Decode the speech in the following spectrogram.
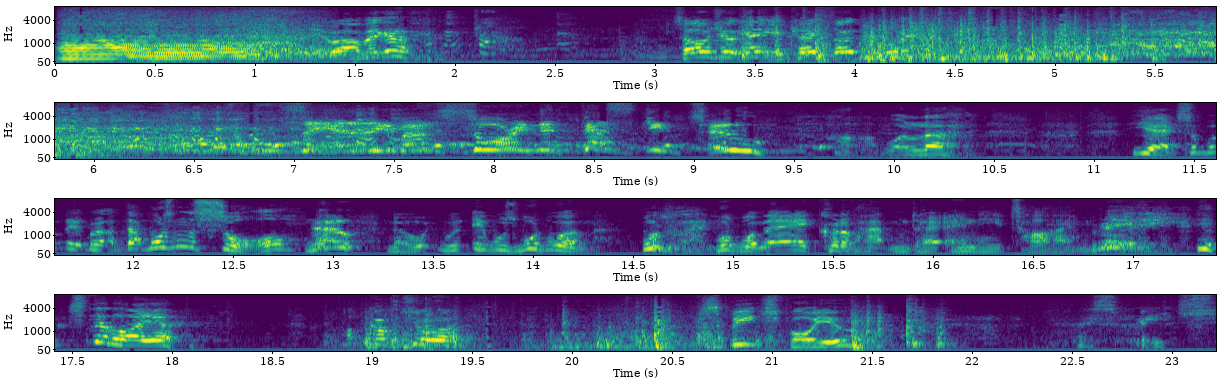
Here you are, Vicar. Told you I'd get your case open. Say anything about sawing the desk in two? Ah, well, uh, yes, but that wasn't a saw. No? No, it, it was woodworm. Woodworm? Woodworm. It could have happened at any time. Really? Yeah, still, I, uh, I've got your uh, speech for you. A speech?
